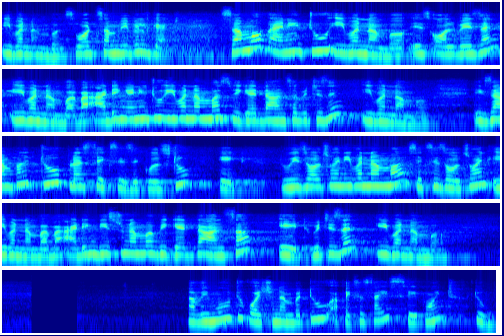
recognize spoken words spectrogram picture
even numbers, what sum we will get? Sum of any two even number is always an even number. By adding any two even numbers, we get the answer which is an even number. Example 2 plus 6 is equals to 8. 2 is also an even number, 6 is also an even number. By adding these two numbers, we get the answer 8 which is an even number. Now we move to question number 2 of exercise 3.2.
